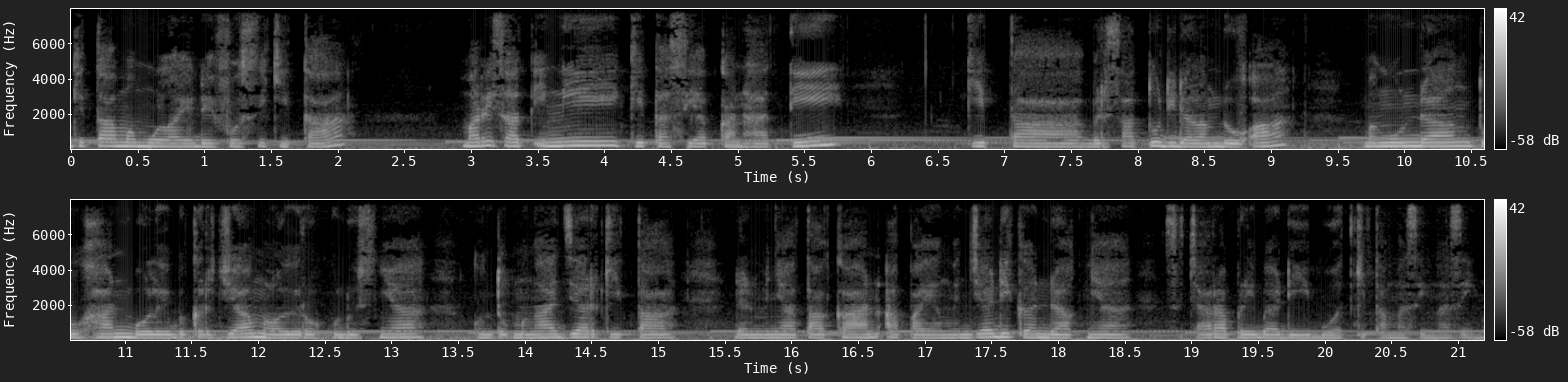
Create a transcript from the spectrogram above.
kita memulai devosi kita, mari saat ini kita siapkan hati, kita bersatu di dalam doa, mengundang Tuhan boleh bekerja melalui roh kudusnya untuk mengajar kita dan menyatakan apa yang menjadi kehendaknya secara pribadi buat kita masing-masing.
